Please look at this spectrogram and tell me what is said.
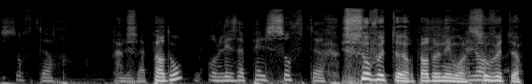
Sauveteurs. Pardon On les appelle sauveteurs. Sauveteurs, pardonnez-moi, sauveteurs.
